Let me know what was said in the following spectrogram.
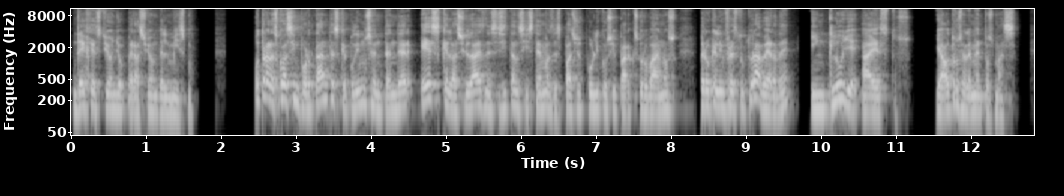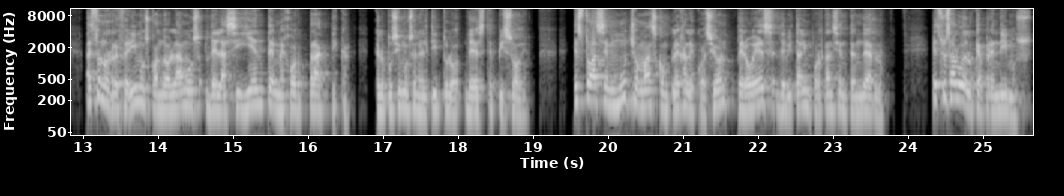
de gestión y operación del mismo. Otra de las cosas importantes que pudimos entender es que las ciudades necesitan sistemas de espacios públicos y parques urbanos, pero que la infraestructura verde incluye a estos y a otros elementos más. A esto nos referimos cuando hablamos de la siguiente mejor práctica, que lo pusimos en el título de este episodio. Esto hace mucho más compleja la ecuación, pero es de vital importancia entenderlo. Esto es algo de lo que aprendimos.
